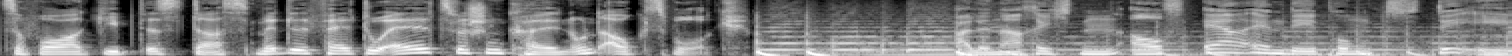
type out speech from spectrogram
Zuvor gibt es das Mittelfeldduell zwischen Köln und Augsburg. Alle Nachrichten auf rnd.de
